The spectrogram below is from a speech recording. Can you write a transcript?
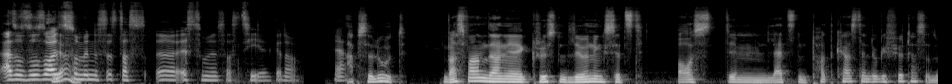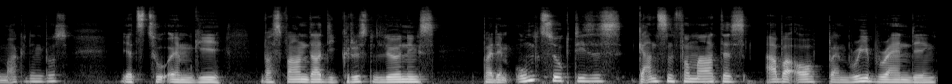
Also so soll es ja. zumindest, ist das, äh, ist zumindest das Ziel, genau. Ja. Absolut. Was waren deine größten Learnings jetzt aus dem letzten Podcast, den du geführt hast, also Marketingbus, jetzt zu OMG? Was waren da die größten Learnings bei dem Umzug dieses ganzen Formates, aber auch beim Rebranding?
